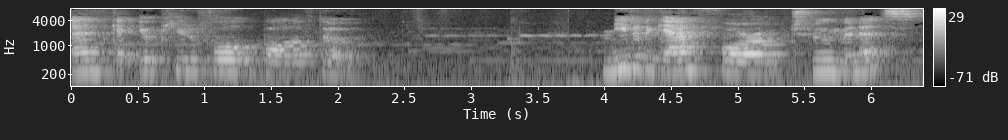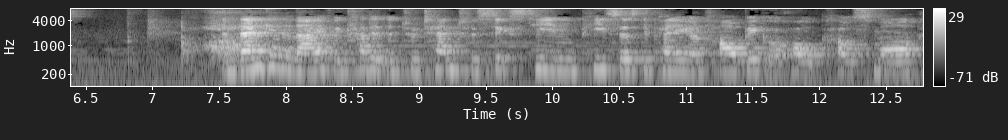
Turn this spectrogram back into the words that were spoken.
And get your beautiful ball of dough. Knead it again for two minutes and then get a knife and cut it into 10 to 16 pieces depending on how big or how, how small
